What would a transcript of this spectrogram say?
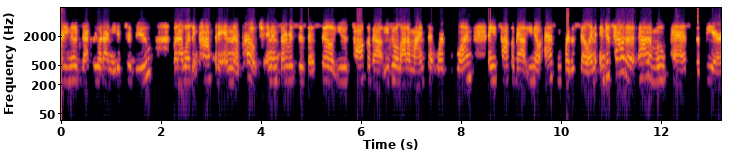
already knew exactly what I needed to do, but I wasn't confident in the approach. And in services that sell, you talk about, you do a lot of mindset work, one, and you talk about, you know, asking for the sale and, and just how to, how to move past the fear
